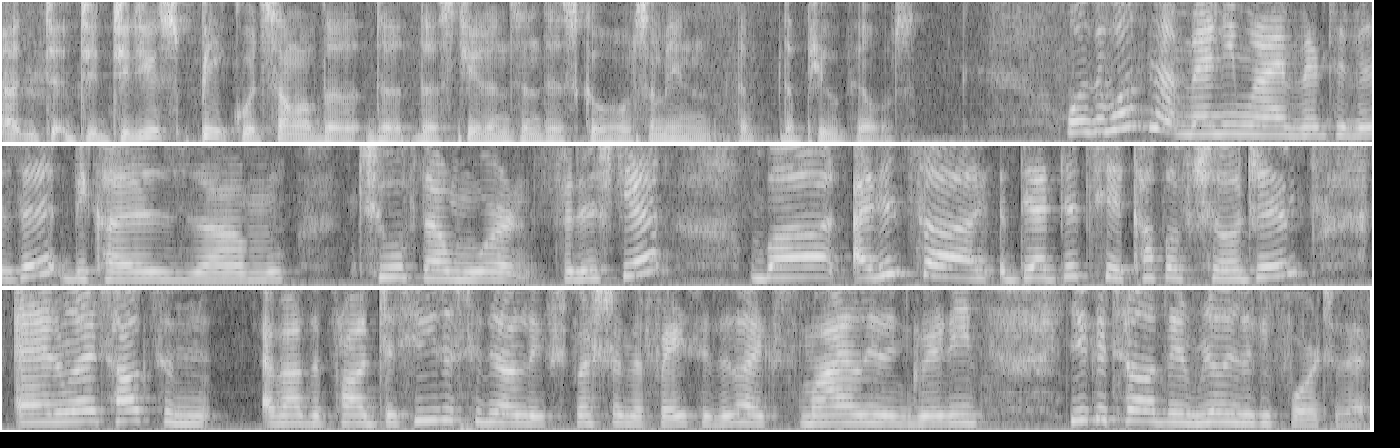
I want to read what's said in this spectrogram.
uh did you speak with some of the, the, the, students in the schools, I mean, the, the pupils? Well, there wasn't that many when I went to visit because um, two of them weren't finished yet. But I did, saw, I did see a couple of children, and when I talked to them about the project, you just see the expression on their faces. They're like smiling and grinning. You could tell they're really looking forward to it.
